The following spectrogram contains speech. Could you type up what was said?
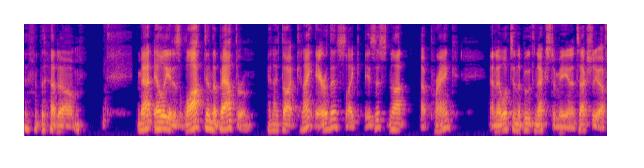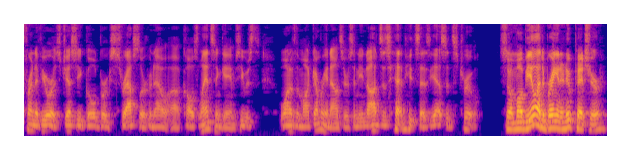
that um Matt Elliott is locked in the bathroom. And I thought, can I air this? Like, is this not a prank? And I looked in the booth next to me, and it's actually a friend of yours, Jesse Goldberg Strassler, who now uh, calls Lansing games. He was one of the Montgomery announcers, and he nods his head. He says, Yes, it's true. So Mobile had to bring in a new pitcher,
